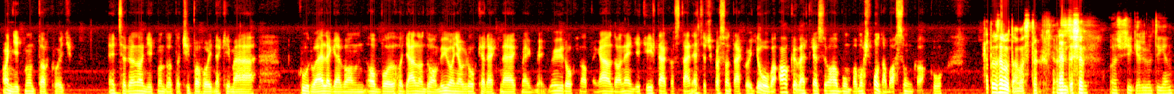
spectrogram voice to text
annyit mondtak, hogy egyszerűen annyit mondott a csipa, hogy neki már kurva elege van abból, hogy állandóan műanyagról kereknek, meg, meg műroknak, meg állandóan ennyit hívták, aztán egyszer csak azt mondták, hogy jó van, a következő albumban most oda basszunk akkor. Hát ezzel odavasztak, rendesen. Az sikerült, igen.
